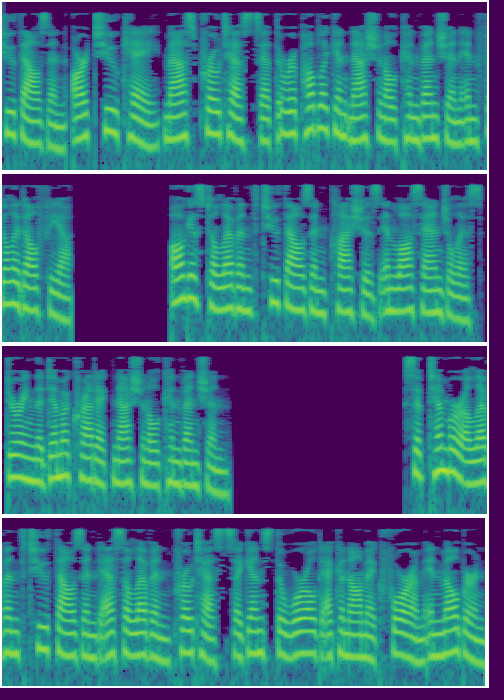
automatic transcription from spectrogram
2000 R2K mass protests at the Republican National Convention in Philadelphia. August 11, 2000 clashes in Los Angeles, during the Democratic National Convention September 11, 2000 S11 protests against the World Economic Forum in Melbourne.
